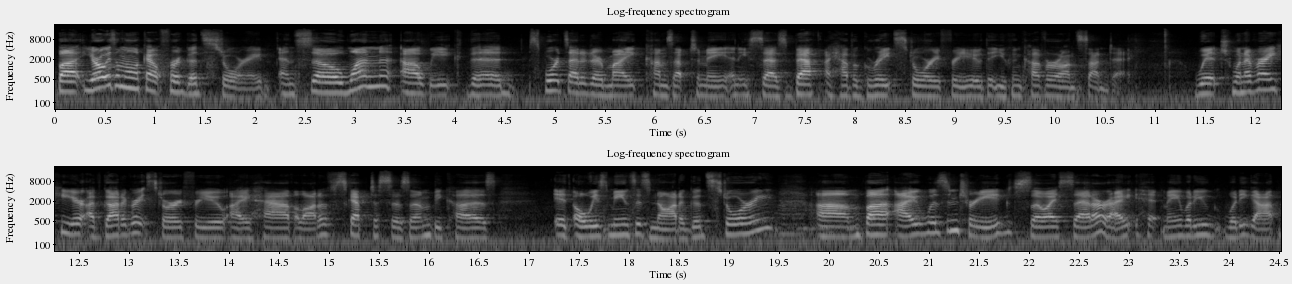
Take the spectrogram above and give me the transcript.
but you're always on the lookout for a good story. And so one uh, week, the sports editor, Mike, comes up to me and he says, Beth, I have a great story for you that you can cover on Sunday. Which, whenever I hear I've got a great story for you, I have a lot of skepticism because it always means it's not a good story. Um, but I was intrigued, so I said, "All right, hit me. What do you What do you got?"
